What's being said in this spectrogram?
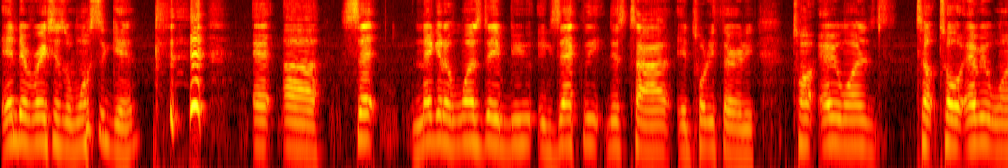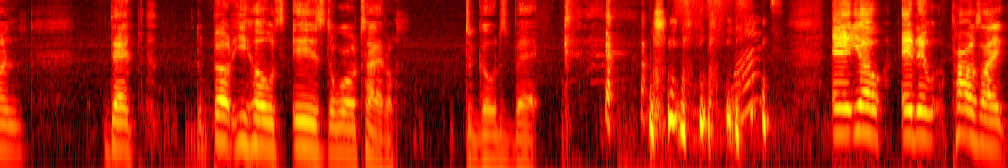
ended racism once again, and uh, set negative one's debut exactly this time in 2030. Told everyone, to, told everyone that the belt he holds is the world title. The gold is back. And yo, and then probably was like,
